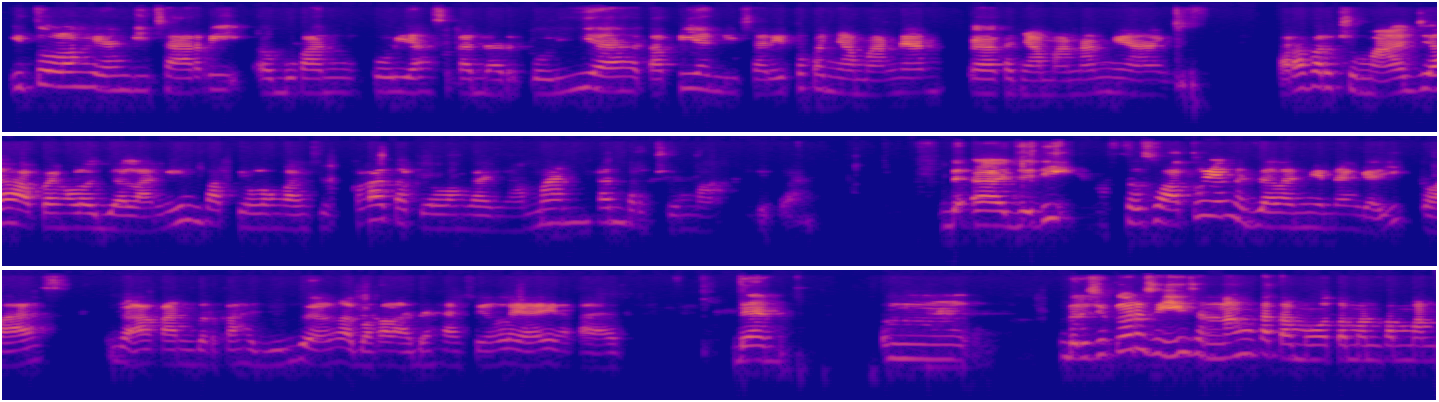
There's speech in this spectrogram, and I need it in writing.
itu loh yang dicari eh, bukan kuliah sekadar kuliah, tapi yang dicari itu kenyamanan eh, kenyamanannya gitu. Karena percuma aja apa yang lo jalanin tapi lo nggak suka, tapi lo nggak nyaman kan percuma gitu kan. Eh, jadi sesuatu yang ngejalanin yang nggak ikhlas nggak akan berkah juga nggak bakal ada hasilnya ya kan dan em, bersyukur sih senang ketemu teman-teman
